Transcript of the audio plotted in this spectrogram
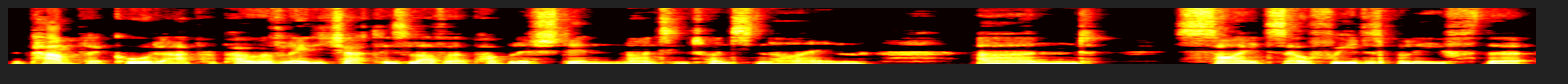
the pamphlet called Apropos of Lady Chatterley's Lover, published in 1929, and cites Elfrida's belief that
